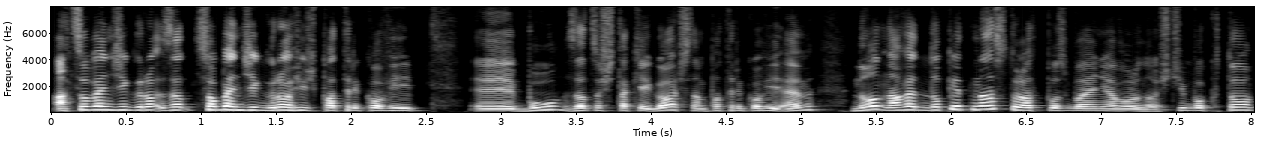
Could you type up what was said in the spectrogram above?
A co będzie, gro- za, co będzie grozić Patrykowi y, Bu za coś takiego, czy tam Patrykowi M? No nawet do 15 lat pozbawienia wolności, bo kto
